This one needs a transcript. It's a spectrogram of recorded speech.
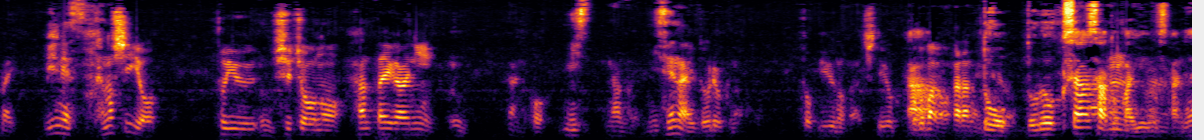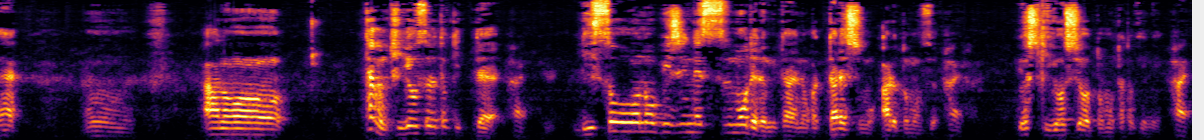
まあ、ビジネス楽しいよという主張の反対側に、うんなんかこう、み、なんだろう、見せない努力なというのが、ちょっとよく言葉がわからないんですけど。ど泥臭さとか言うんですかね。うん。あのー多分起業するときって、はい。理想のビジネスモデルみたいのが誰しもあると思うんですよ。はい。よし、起業しようと思ったときに。はい。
